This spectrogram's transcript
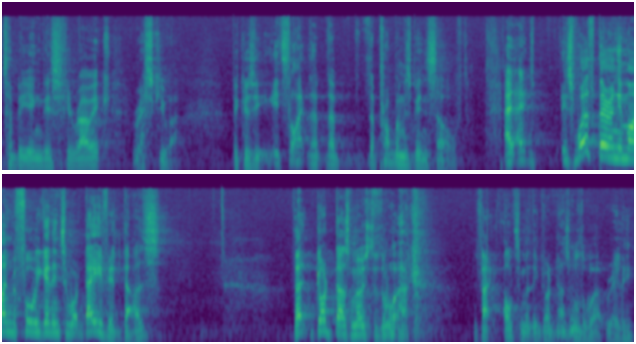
to being this heroic rescuer. Because it's like the, the, the problem's been solved. And it's worth bearing in mind before we get into what David does that God does most of the work. In fact, ultimately, God does all the work, really.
